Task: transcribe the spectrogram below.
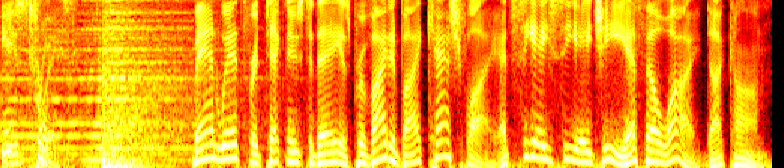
is Twit. Bandwidth for Tech News Today is provided by CacheFly at C-A-C-H-E-F-L-Y dot com.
